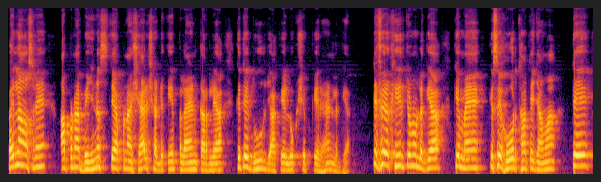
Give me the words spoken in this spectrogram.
ਪਹਿਲਾਂ ਉਸਨੇ ਆਪਣਾ ਬਿਜ਼ਨਸ ਤੇ ਆਪਣਾ ਸ਼ਹਿਰ ਛੱਡ ਕੇ ਪਲਾਨ ਕਰ ਲਿਆ, ਕਿਤੇ ਦੂਰ ਜਾ ਕੇ ਲੁਕ ਛਿਪ ਕੇ ਰਹਿਣ ਲੱਗਿਆ। ਤੇ ਫਿਰ ਅਖੀਰ ਚ ਉਹਨੂੰ ਲੱਗਿਆ ਕਿ ਮੈਂ ਕਿਸੇ ਹੋਰ ਥਾਂ ਤੇ ਜਾਵਾਂ ਤੇ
